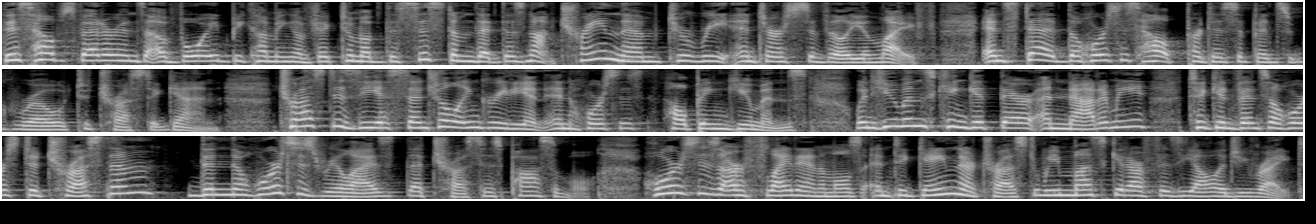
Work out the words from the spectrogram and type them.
This helps veterans avoid becoming a victim of the system that does not train them to re-enter civilian life. Instead, the horses help participants grow to trust again. Trust is the essential ingredient in horses helping humans. When humans can get their anatomy to convince convince a horse to trust them, then the horses realize that trust is possible. Horses are flight animals, and to gain their trust, we must get our physiology right.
